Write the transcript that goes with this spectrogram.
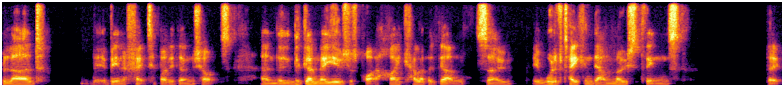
blood being affected by the gunshots. And the, the gun they used was quite a high caliber gun. So it would have taken down most things that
